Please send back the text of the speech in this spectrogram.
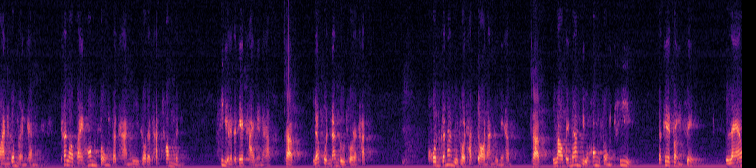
มันก็เหมือนกัน ถ้าเราไปห้องส่งสถานีโทรทัศน์ช่องหนึ่ง ที่อยู่ในประเทศไทยเนี่ยนะครับ ครับ แล้วคนนั่งดูโทรทัศน์ คนก็นั่งดูโทรทัศน์จอนั้นถูกไหมครับ ครับ เราไปนั่งอยู่ห้องส่งที่ประเทศฝรั่งเศสแล้ว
